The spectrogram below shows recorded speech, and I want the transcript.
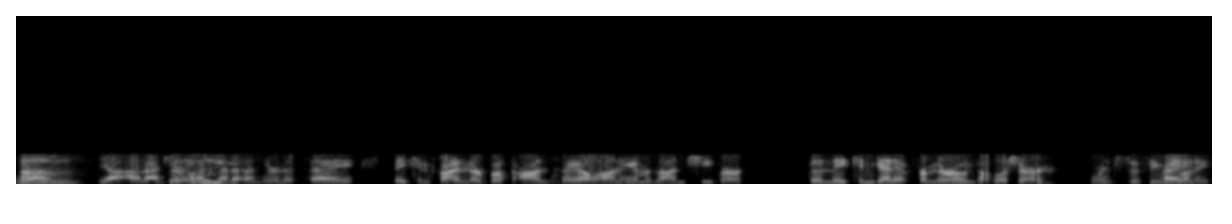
Yeah. Um, yeah, I've actually had guests that- on here that say they can find their book on sale on Amazon cheaper than they can get it from their own publisher, which just seems Right. funny.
